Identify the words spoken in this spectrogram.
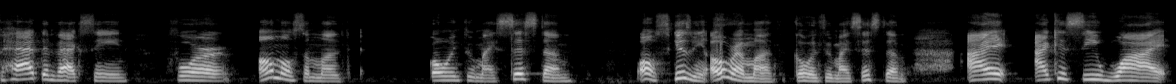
had the vaccine for almost a month going through my system. Oh, excuse me, over a month going through my system. I I could see why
